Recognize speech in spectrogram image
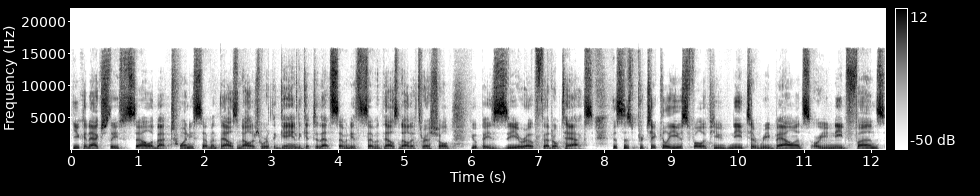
You can actually sell about $27,000 worth of gain to get to that $77,000 threshold. You'll pay zero federal tax. This is particularly useful if you need to rebalance or you need funds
